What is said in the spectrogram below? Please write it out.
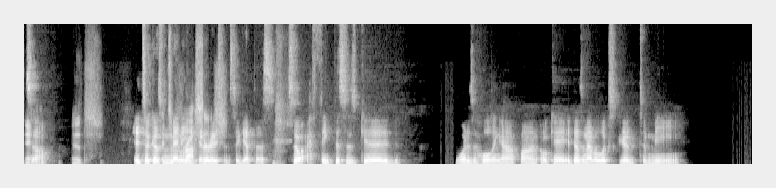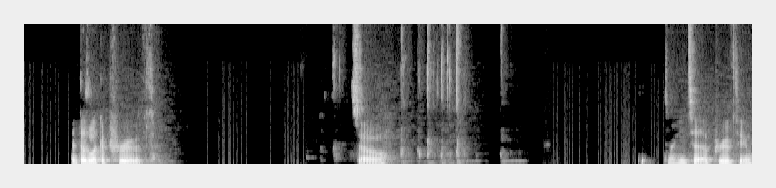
Yeah, so it's it took us many iterations to get this. So i think this is good. What is it holding up on? Okay it doesn't have a looks good to me. It doesn't look approved so do I need to approve too?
